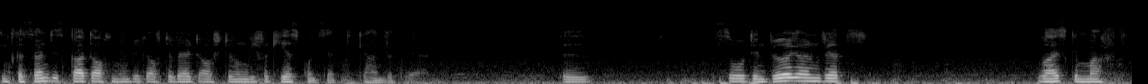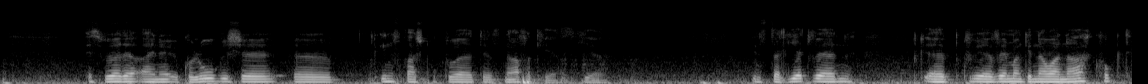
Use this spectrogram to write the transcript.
Interessant ist gerade auch im Hinblick auf die Weltausstellung, wie Verkehrskonzepte gehandelt werden. Äh, so den Bürgern wird weiß gemacht, es würde eine ökologische äh, Infrastruktur des Nahverkehrs hier installiert werden. Äh, wenn man genauer nachguckt,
